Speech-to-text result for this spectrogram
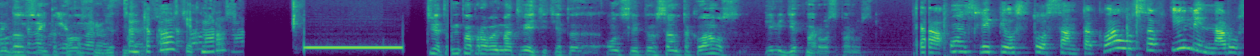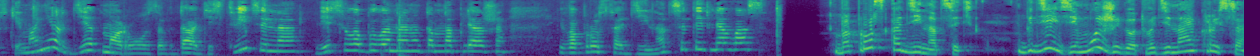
Ну да, Санта-Клаус и Дед Мороз. Санта-Клаус, Дед Мороз. Света, мы попробуем ответить. Это он слепил Санта-Клаус или Дед Мороз по-русски? Да, он слепил 100 Санта-Клаусов или на русский манер Дед Морозов. Да, действительно, весело было, наверное, там на пляже. И вопрос одиннадцатый для вас. Вопрос 11. Где зимой живет водяная крыса?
